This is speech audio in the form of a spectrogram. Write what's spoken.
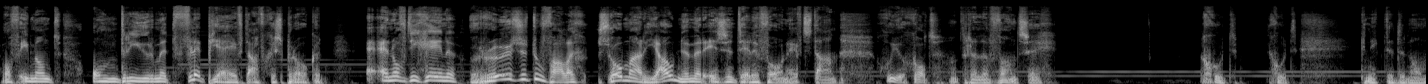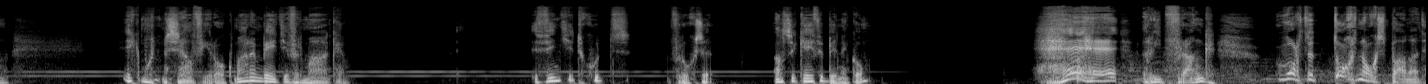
of iemand om drie uur met Flipje heeft afgesproken. En of diegene reuze toevallig zomaar jouw nummer in zijn telefoon heeft staan. Goeie god, wat relevant zeg. Goed, goed, knikte de non. Ik moet mezelf hier ook maar een beetje vermaken. Vind je het goed, vroeg ze, als ik even binnenkom? Hé, riep Frank. Wordt het toch nog spannend?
